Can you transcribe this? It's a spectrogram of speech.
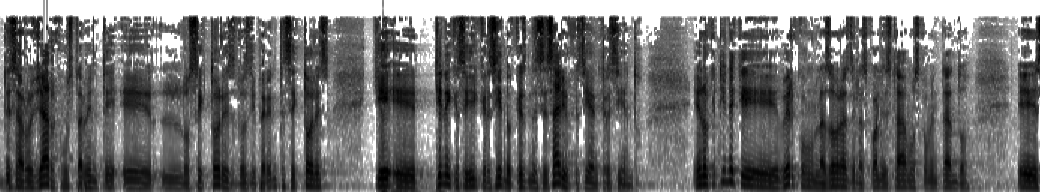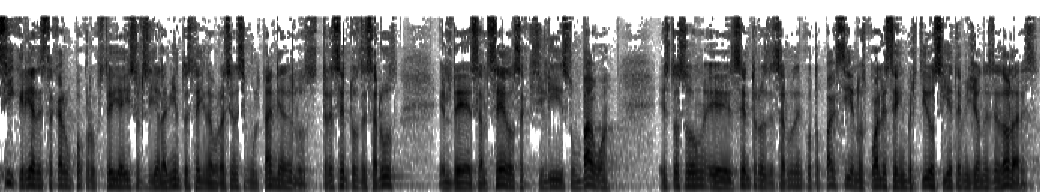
desarrollar justamente eh, los sectores, los diferentes sectores que tienen que seguir creciendo, que es necesario que sigan creciendo. En lo que tiene que ver con las obras de las cuales estábamos comentando, eh, sí, quería destacar un poco lo que usted ya hizo, el señalamiento, esta inauguración simultánea de los tres centros de salud, el de Salcedo, Saquicilí y Zumbagua. Estos son eh, centros de salud en Cotopaxi en los cuales se han invertido siete millones de dólares.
